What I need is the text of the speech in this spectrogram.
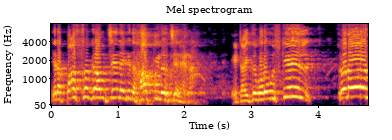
এরা পাঁচশো গ্রাম চেনে, কিন্তু হাফ কিলো চেনে না। এটাই তো বড় মুশকিল। শুনুন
